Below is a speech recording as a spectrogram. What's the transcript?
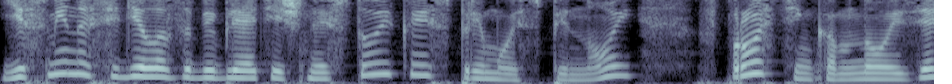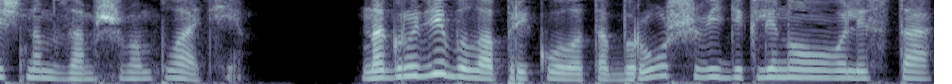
Ясмина сидела за библиотечной стойкой с прямой спиной в простеньком, но изящном замшевом платье. На груди была приколота брошь в виде кленового листа,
